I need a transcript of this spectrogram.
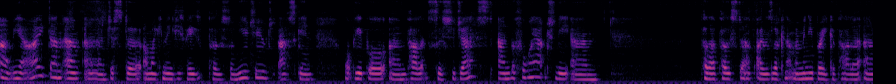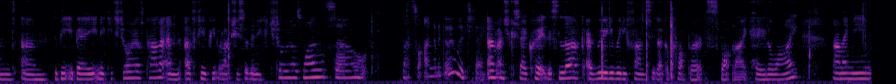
um yeah I done um uh, just uh, on my community page post on YouTube just asking what people um, palettes suggest and before I actually um, put that post up I was looking at my mini breaker palette and um, the Beauty Bay Nikkie Tutorials palette and a few people actually said the Nikkie Tutorials one so that's what I'm going to go with today. Um, as you can see I created this look, I really really fancy like a proper spotlight halo eye and I mean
